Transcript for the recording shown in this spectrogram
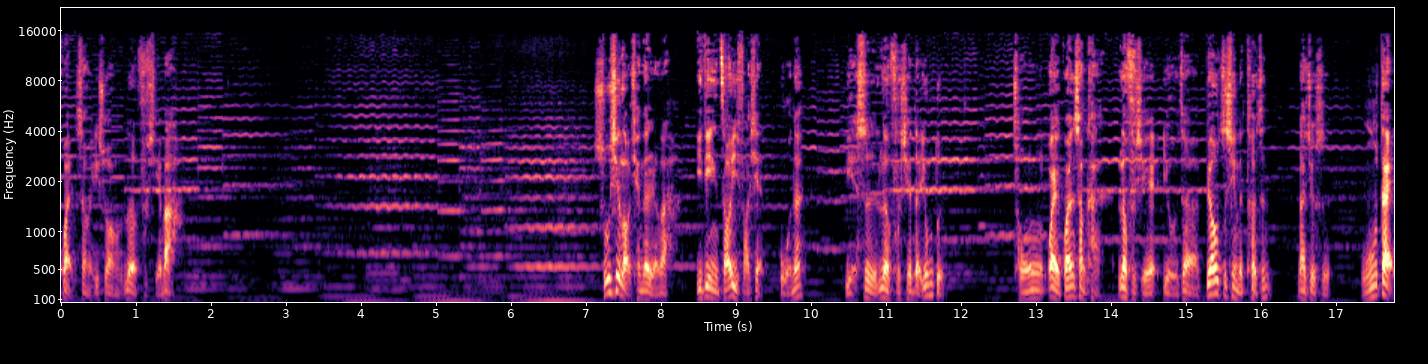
换上一双乐福鞋吧。熟悉老钱的人啊，一定早已发现，我呢，也是乐福鞋的拥趸。从外观上看，乐福鞋有着标志性的特征，那就是。无带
